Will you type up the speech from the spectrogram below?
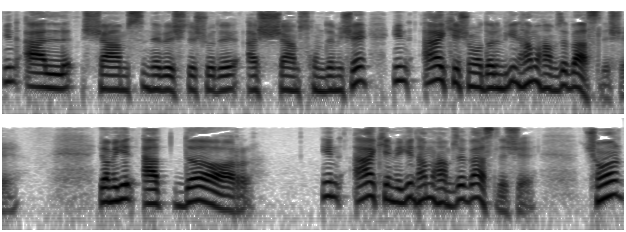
این الشمس نوشته شده الشمس خونده میشه این ا که شما دارین میگین همون همزه وصلشه. یا میگید ادار این ا که میگین همون همزه وصلشه. چون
